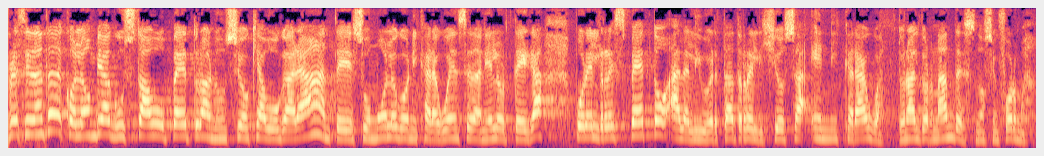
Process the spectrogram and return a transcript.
presidente de Colombia, Gustavo Petro, anunció que abogará ante su homólogo nicaragüense Daniel Ortega por el respeto a la libertad religiosa en Nicaragua. Donaldo Hernández nos informa.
